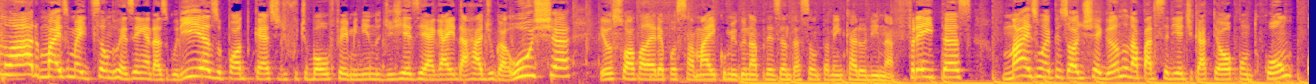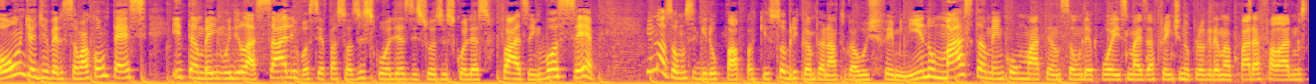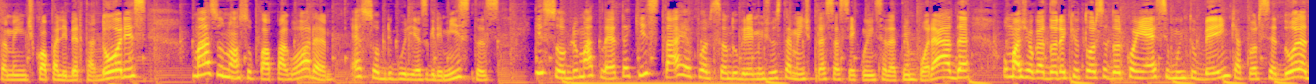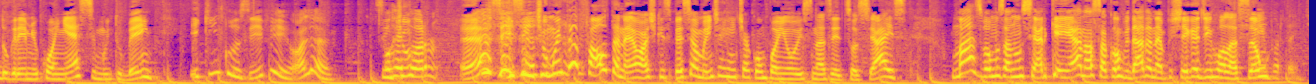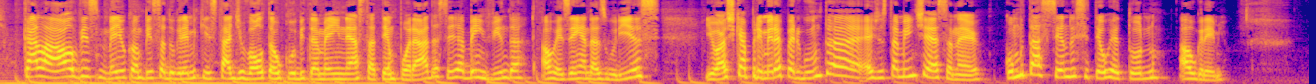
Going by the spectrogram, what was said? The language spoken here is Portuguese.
Está no ar mais uma edição do Resenha das Gurias, o podcast de futebol feminino de GZH e da Rádio Gaúcha. Eu sou a Valéria Possamay e comigo na apresentação também Carolina Freitas. Mais um episódio chegando na parceria de KTO.com, onde a diversão acontece, e também Unila Salle, você faz suas escolhas e suas escolhas fazem você. E nós vamos seguir o papo aqui sobre Campeonato Gaúcho Feminino, mas também com uma atenção depois, mais à frente no programa, para falarmos também de Copa Libertadores. Mas o nosso papo agora é sobre gurias gremistas e sobre uma atleta que está reforçando o Grêmio justamente para essa sequência da temporada. Uma jogadora que o torcedor conhece muito bem, que a torcedora do Grêmio conhece muito bem e que, inclusive, olha, Sentiu, o retorno. É, sim, sentiu muita falta, né? Eu acho que especialmente a gente acompanhou isso nas redes sociais. Mas vamos anunciar quem é a nossa convidada, né? Chega de enrolação. É importante. Carla Alves, meio-campista do Grêmio, que está de volta ao clube também nesta temporada. Seja bem-vinda ao Resenha das Gurias. E eu acho que a primeira pergunta é justamente essa, né? Como está sendo esse teu retorno ao Grêmio?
